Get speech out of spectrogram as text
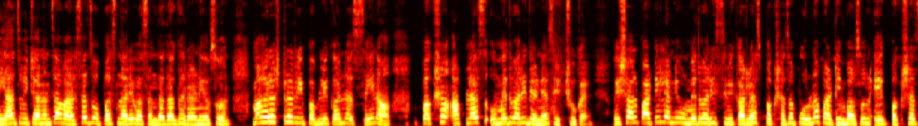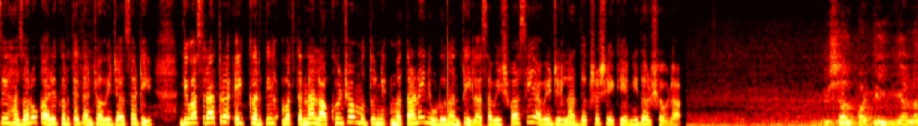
याच विचारांचा वारसा जोपासणारे वसंतदादा घराणे असून महाराष्ट्र रिपब्लिकन सेना पक्ष आपल्यास उमेदवारी देण्यास इच्छुक आहे. विशाल पाटील यांनी उमेदवारी स्वीकारल्यास पक्षाचा पूर्ण पाठिंबा असून एक पक्षाचे हजारो कार्यकर्ते त्यांच्या विजयासाठी दिवसरात्र एक करतील व त्यांना लाखोंच्या मताने निवडून आणतील असा विश्वासही यावेळी जिल्हाध्यक्ष शेख यांनी दर्शवला. विशाल पाटील यांना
